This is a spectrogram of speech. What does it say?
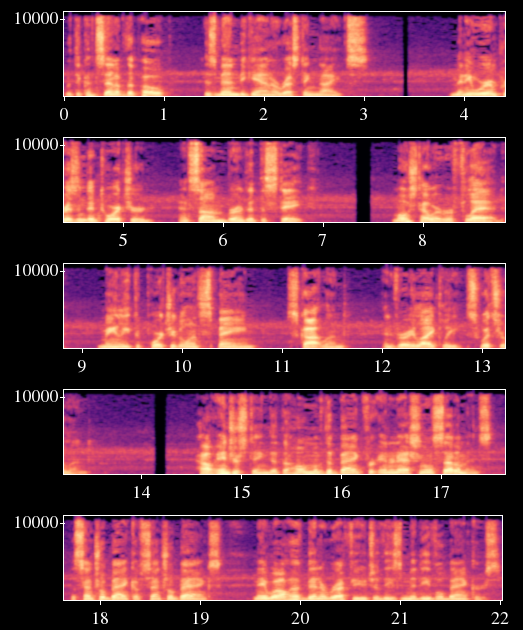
with the consent of the Pope, his men began arresting knights. Many were imprisoned and tortured, and some burned at the stake. Most, however, fled, mainly to Portugal and Spain, Scotland, and very likely Switzerland. How interesting that the home of the Bank for International Settlements, the central bank of central banks, may well have been a refuge of these medieval bankers.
